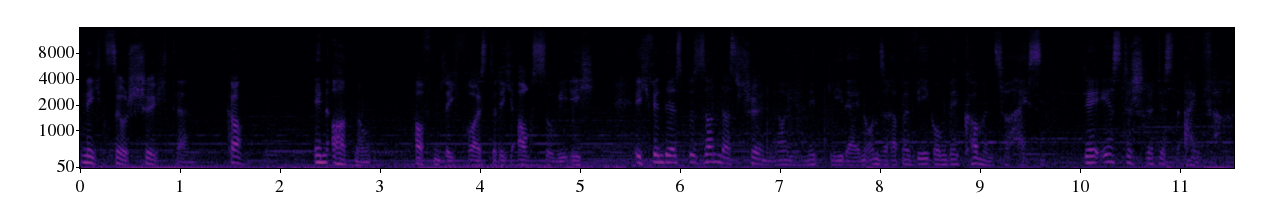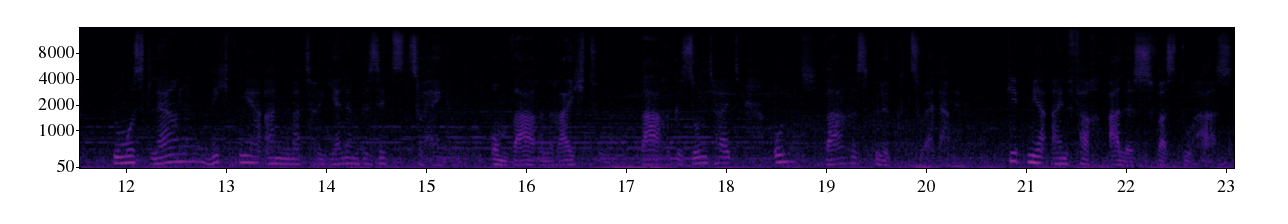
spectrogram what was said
Nicht so schüchtern. Komm. In Ordnung. Hoffentlich freust du dich auch so wie ich. Ich finde es besonders schön, neue Mitglieder in unserer Bewegung willkommen zu heißen. Der erste Schritt ist einfach. Du musst lernen, nicht mehr an materiellem Besitz zu hängen, um wahren Reichtum, wahre Gesundheit und wahres Glück zu erlangen. Gib mir einfach alles, was du hast.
